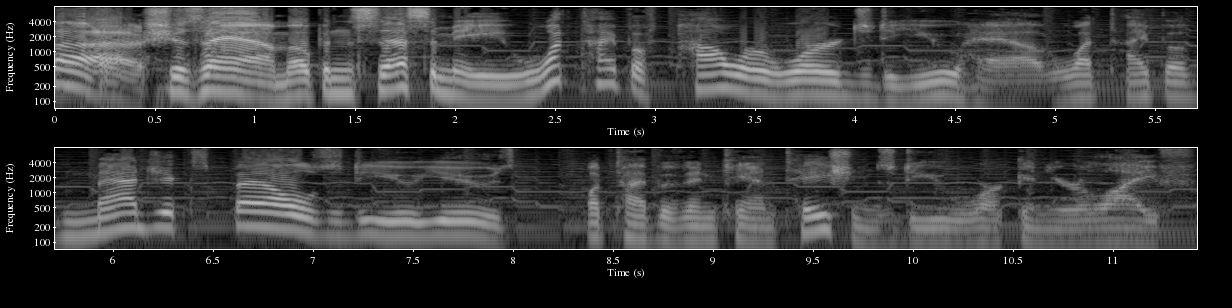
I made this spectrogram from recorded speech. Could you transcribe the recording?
Ah, Shazam, open sesame. What type of power words do you have? What type of magic spells do you use? What type of incantations do you work in your life?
